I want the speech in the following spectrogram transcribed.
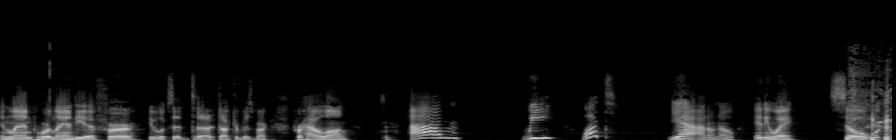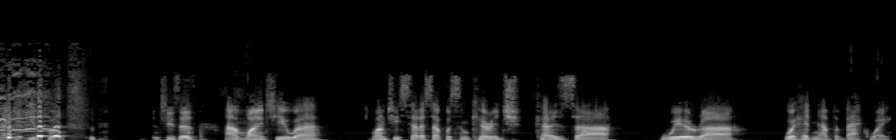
in Landportlandia for he looks at uh, Dr. Bismarck for how long? Um, we what? Yeah, I don't know. Anyway, so what can I get you folks? and she says, um, why don't you uh why don't you set us up with some carriage cuz uh we're uh we're heading out the back way.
